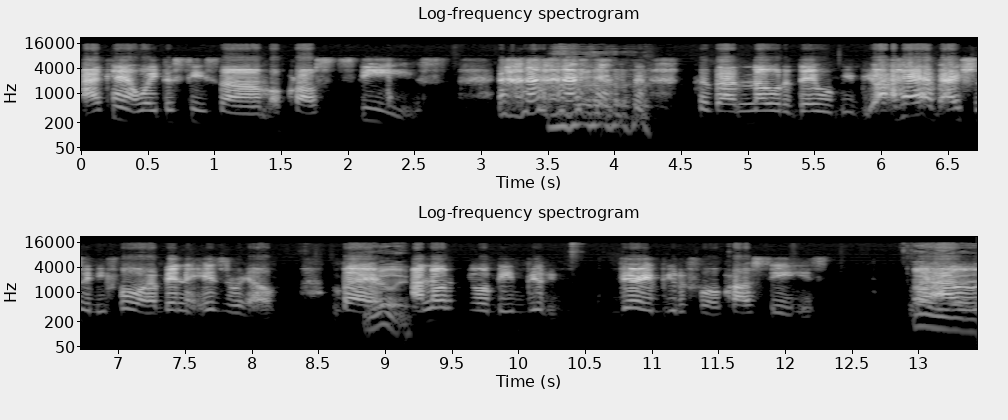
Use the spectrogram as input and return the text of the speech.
I can't wait to see some across seas. Because I know that they will be. I have actually before. I've been to Israel, but Really? I know that it will be beauty, very beautiful across seas. But Oh, I yeah, yeah.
